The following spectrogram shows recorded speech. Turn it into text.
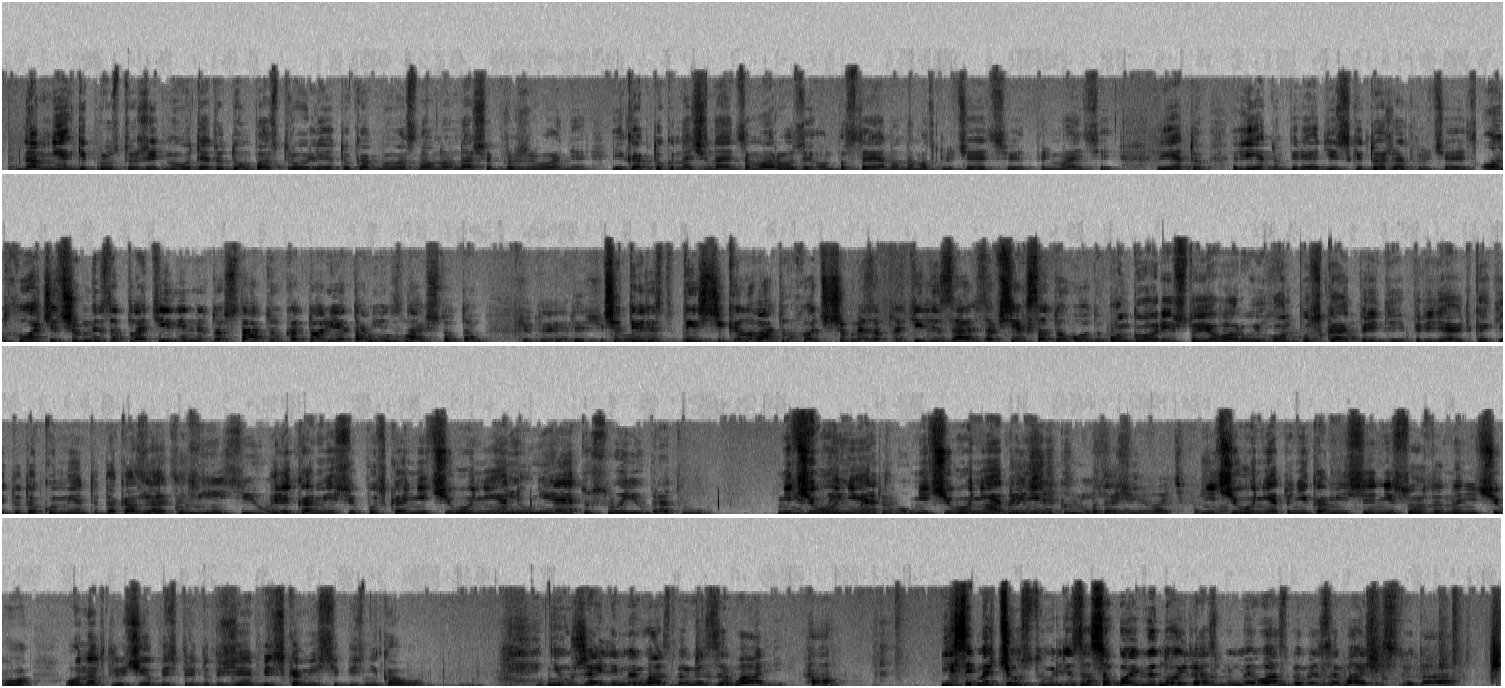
Нам негде просто жить. Мы вот этот дом построили, это как бы в основном наше проживание. И как только начинаются морозы, он постоянно нам отключает свет, понимаете? Летом, летом периодически тоже отключается. Он хочет, чтобы мы заплатили недостаток, который я там, я не знаю, что там, 4 тысячи 400 тысяч киловатт, он хочет, чтобы мы заплатили за, за всех садоводов. Он говорит, что я ворую. Он пускай преди- предъявит какие-то документы, доказательства. комиссию. Или комиссию пускай. Ничего нету. Не, не эту свою братву. Ничего свою нету, ничего А нету, вы ни- подожди, ничего нету, ни комиссия не создана, ничего. Он отключил без предупреждения, без комиссии, без никого. Неужели мы вас бы вызывали? А? Если мы чувствовали за собой виной, разве мы вас бы вызывали сюда? а?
